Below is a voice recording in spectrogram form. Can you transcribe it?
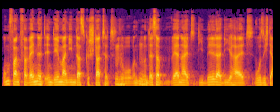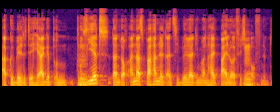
Umfang verwendet, in dem man ihm das gestattet. Mhm. So und, mhm. und deshalb werden halt die Bilder, die halt, wo sich der Abgebildete hergibt und posiert, mhm. dann doch anders behandelt als die Bilder, die man halt beiläufig mhm. aufnimmt.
